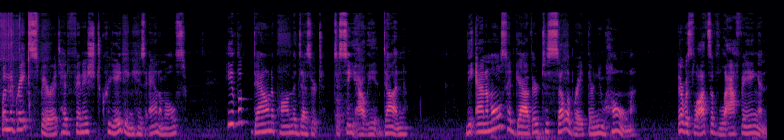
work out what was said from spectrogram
When the Great Spirit had finished creating his animals, he looked down upon the desert to see how he had done. The animals had gathered to celebrate their new home. There was lots of laughing and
